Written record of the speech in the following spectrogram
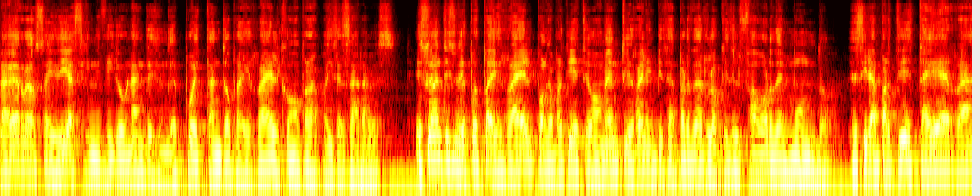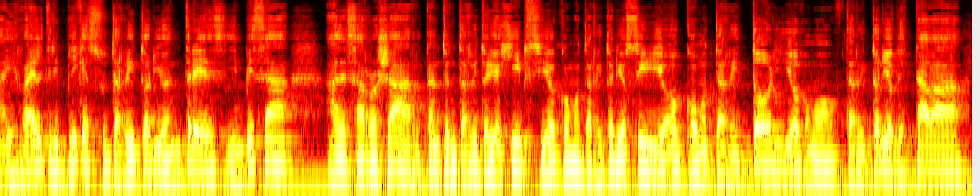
La guerra de los seis días significa un antes y un después tanto para Israel como para los países árabes. Es un antes y un después para Israel porque a partir de este momento Israel empieza a perder lo que es el favor del mundo. Es decir, a partir de esta guerra Israel triplica su territorio en tres y empieza a desarrollar tanto en territorio egipcio como territorio sirio o como territorio, como territorio que estaba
